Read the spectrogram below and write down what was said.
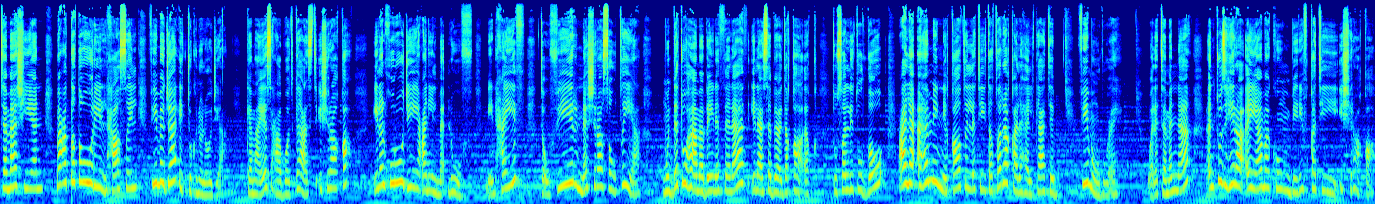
تماشيا مع التطور الحاصل في مجال التكنولوجيا كما يسعى بودكاست إشراقة إلى الخروج عن المألوف من حيث توفير نشرة صوتية مدتها ما بين الثلاث إلى سبع دقائق تسلط الضوء على أهم النقاط التي تطرق لها الكاتب في موضوعه. ونتمنى أن تزهر أيامكم برفقة إشراقة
